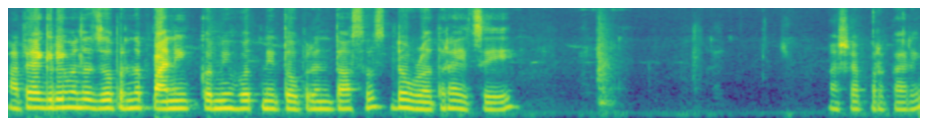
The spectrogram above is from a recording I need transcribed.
आता या ग्रेव्हीमध्ये जोपर्यंत पाणी कमी होत नाही तोपर्यंत असंच ढवळत राहायचं आहे अशा प्रकारे.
